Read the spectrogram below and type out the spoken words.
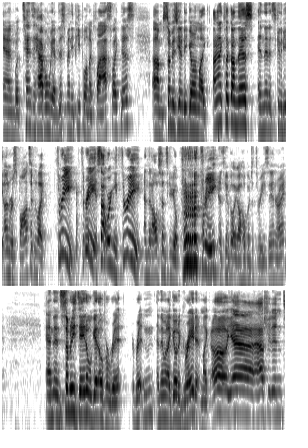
And what tends to happen we have this many people in a class like this, um, somebody's gonna be going like, I'm gonna click on this, and then it's gonna be unresponsive, and like, three, three, it's not working, three, and then all of a sudden it's gonna go three, and it's gonna put like a whole bunch of threes in, right? And then somebody's data will get overwritten, and then when I go to grade it, I'm like, oh yeah, Ashley didn't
